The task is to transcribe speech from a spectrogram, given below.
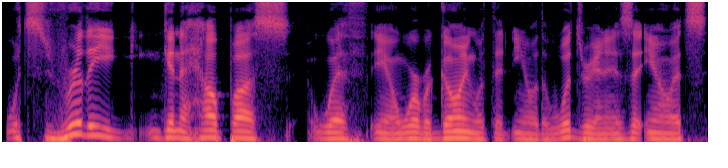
what's really gonna help us with you know where we're going with the you know the woods we're in is that you know it's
